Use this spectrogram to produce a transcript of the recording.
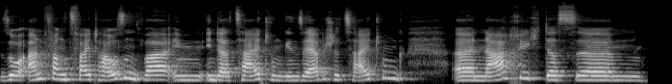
so Anfang 2000 war in, in der Zeitung, in serbischer Zeitung, äh, Nachricht, dass ähm,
